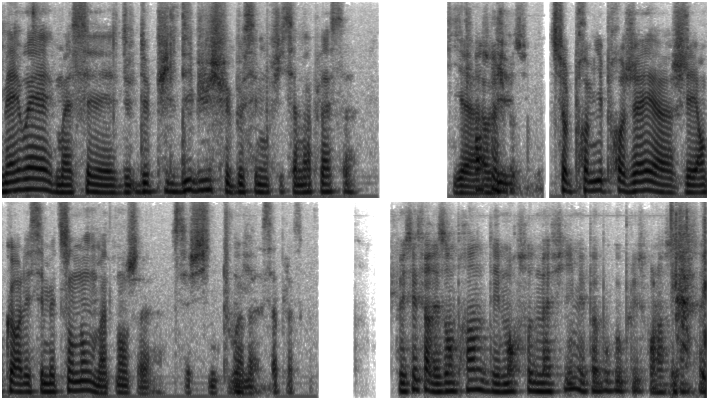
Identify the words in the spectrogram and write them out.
Mais ouais, moi, c'est depuis le début, je fais bosser mon fils à ma place. Sur le premier projet, euh, je l'ai encore laissé mettre son nom. Maintenant, je, chine tout à, sa place. Je peux essayer de faire des empreintes des morceaux de ma fille, mais pas beaucoup plus pour l'instant.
